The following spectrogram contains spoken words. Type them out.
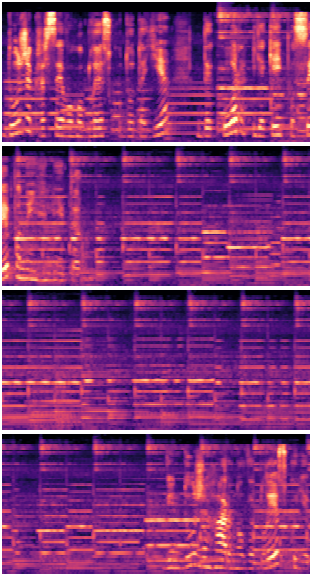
Дуже красивого блиску додає декор, який посипаний глітером. Він дуже гарно виблискує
